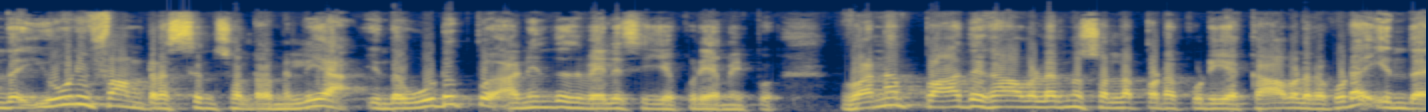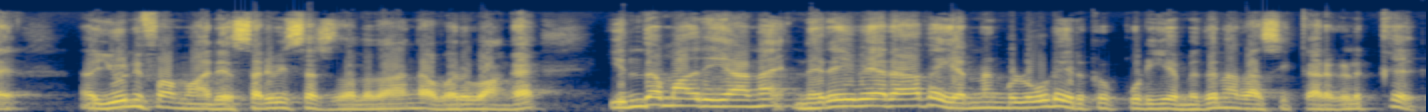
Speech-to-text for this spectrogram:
அந்த யூனிஃபார்ம் ட்ரெஸ்ஸுன்னு சொல்கிறோம் இல்லையா? இந்த உடுப்பு அணிந்து வேலை செய்யக்கூடிய அமைப்பு. வன பாதுகாவலர்னு சொல்லப்படக்கூடிய காவலர் கூட இந்த யூனிஃபார்ம் மாதிரி சர்வீசஸில் தாங்க வருவாங்க. இந்த மாதிரியான நிறைவேறாத எண்ணங்களோடு இருக்கக்கூடிய மிதுன ராசிக்காரர்களுக்கு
